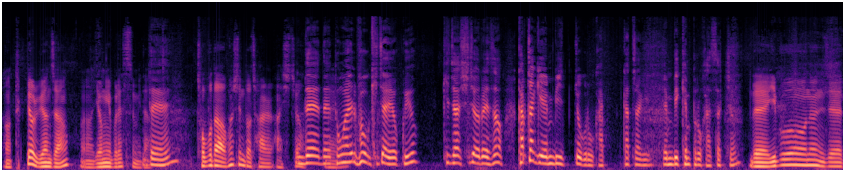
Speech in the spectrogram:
어, 특별위원장 어, 영입을 했습니다. 네. 저보다 훨씬 더 잘 아시죠? 네, 네, 네. 동아일보 기자였고요. 기자 시절에서 갑자기 MB 쪽으로 가, 갑자기 MB 캠프로 갔었죠. 네, 이분은 이제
